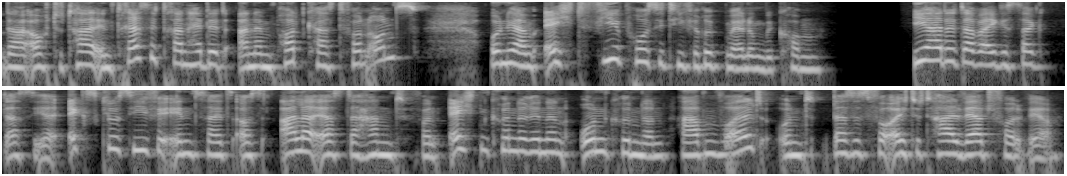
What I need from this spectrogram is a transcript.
da auch total Interesse dran hättet an einem Podcast von uns. Und wir haben echt viel positive Rückmeldungen bekommen. Ihr hattet dabei gesagt, dass ihr exklusive Insights aus allererster Hand von echten Gründerinnen und Gründern haben wollt und dass es für euch total wertvoll wäre.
